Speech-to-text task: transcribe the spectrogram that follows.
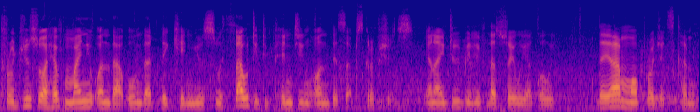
produce or have money on their own that they can use without depending on the subscriptions. And I do believe that's where we are going. There are more projects coming.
